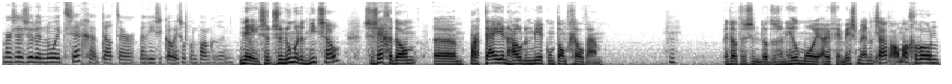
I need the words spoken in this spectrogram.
Maar zij zullen nooit zeggen dat er een risico is op een bankrun. Nee, ze, ze noemen het niet zo. Ze zeggen dan, ehm, partijen houden meer contant geld aan. En dat is een, dat is een heel mooi eufemisme. En het Ja. staat allemaal gewoon...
